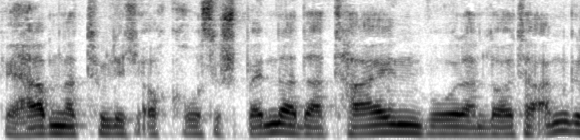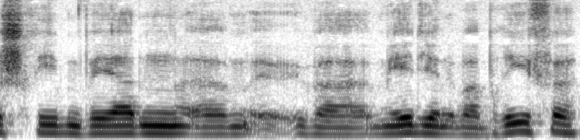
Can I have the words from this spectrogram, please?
Wir haben natürlich auch große Spenderdateien, wo dann Leute angeschrieben werden ähm, über Medien, über Briefe.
